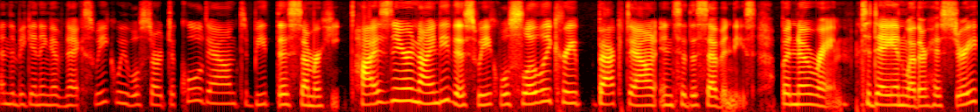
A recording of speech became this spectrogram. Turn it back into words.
and the beginning of next week, we will start to cool down to beat this summer heat. Highs near 90 this week will slowly creep back down into the 70s, but no rain. Today in weather history,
